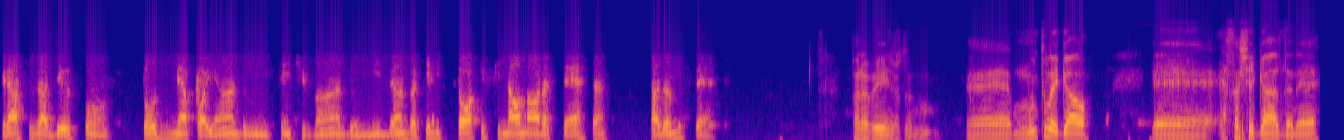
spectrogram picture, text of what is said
graças a Deus com todos me apoiando, me incentivando, me dando aquele toque final na hora certa, tá dando certo. Parabéns. É muito legal é, essa chegada, né?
